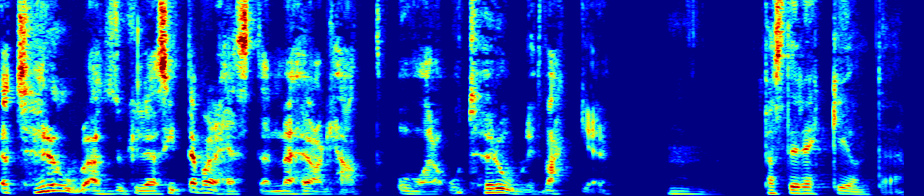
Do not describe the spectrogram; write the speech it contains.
jag tror att du skulle sitta på den här hästen med hög hatt och vara otroligt vacker. Fast det räcker ju inte.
